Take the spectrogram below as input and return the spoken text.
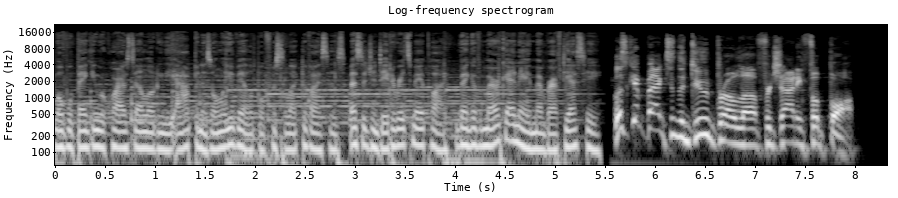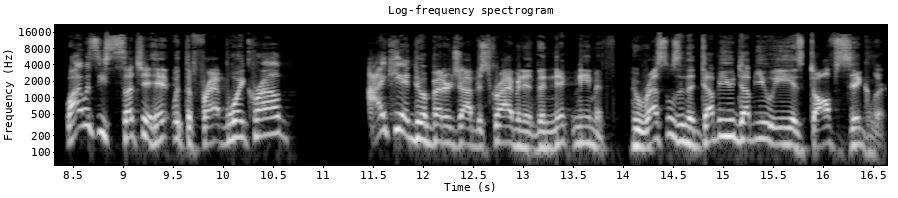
Mobile banking requires downloading the app and is only available for select devices. Message and data rates may apply. Bank of America and a member FDIC. Let's get back to the dude bro love for Johnny football. Why was he such a hit with the frat boy crowd? I can't do a better job describing it than Nick Nemeth, who wrestles in the WWE as Dolph Ziggler.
